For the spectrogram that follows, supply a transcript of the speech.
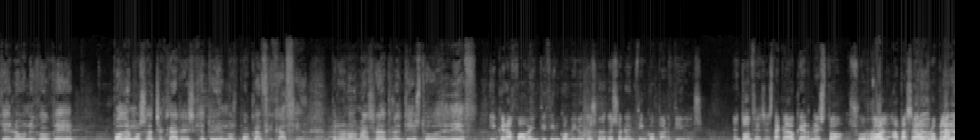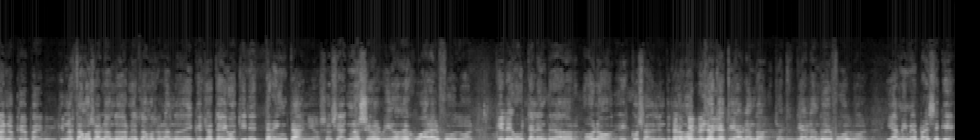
que lo único que podemos achacar es que tuvimos poca eficacia, pero nada más el Atleti estuvo de 10. Iker ha jugado 25 minutos, creo que son en 5 partidos. Entonces, está claro que Ernesto, su rol ha pasado a otro plano. pero que, que no estamos hablando de Ernesto, estamos hablando de Iker. Yo te digo, tiene 30 años, o sea, no se olvidó de jugar al fútbol. Que le guste al entrenador o no es cosa del entrenador. ¿quién Pero, yo te estoy hablando, yo te estoy hablando de fútbol. Y a mí me parece que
